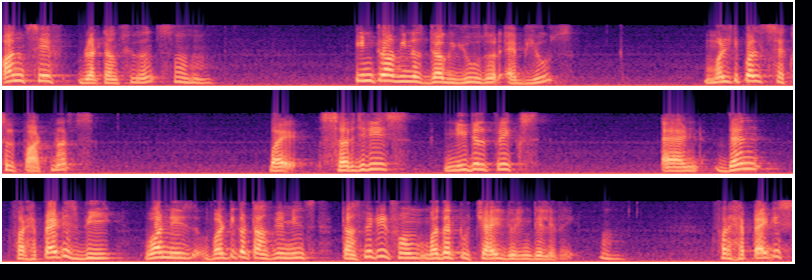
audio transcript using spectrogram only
unsafe blood transfusions, Mhm. intravenous drug use or abuse, multiple sexual partners, by surgeries, needle pricks, and then for hepatitis B, one is vertical transmission means transmitted from mother to child during delivery. Hmm. For hepatitis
